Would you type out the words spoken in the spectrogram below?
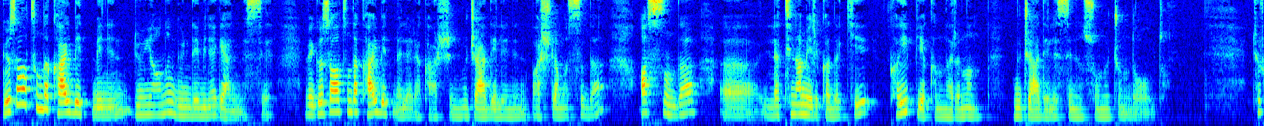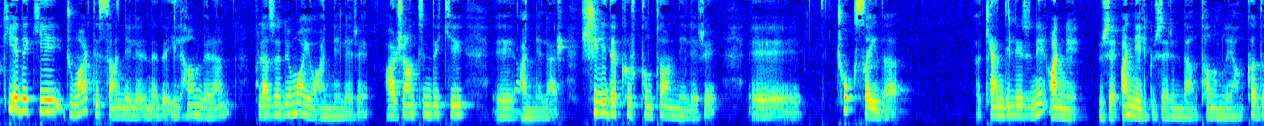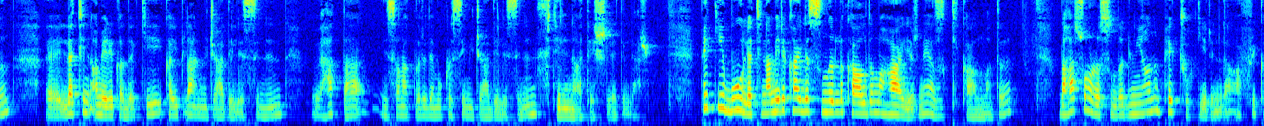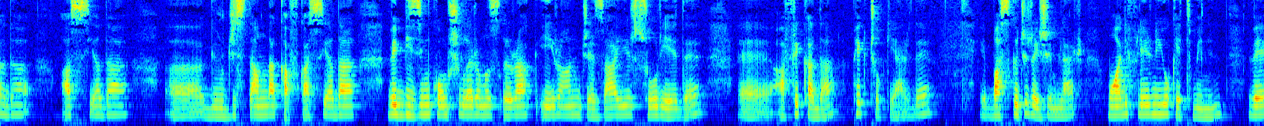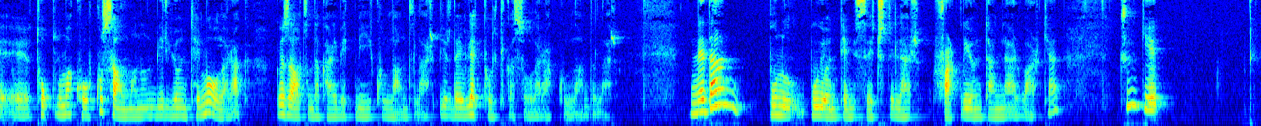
Gözaltında kaybetmenin dünyanın gündemine gelmesi ve gözaltında kaybetmelere karşı mücadelenin başlaması da aslında e, Latin Amerika'daki kayıp yakınlarının mücadelesinin sonucunda oldu. Türkiye'deki cumartesi annelerine de ilham veren Plaza de Mayo anneleri, Arjantin'deki e, anneler, Şili'de kırpıntı anneleri e, çok sayıda kendilerini anne annelik üzerinden tanımlayan kadın e, Latin Amerika'daki kayıplar mücadelesinin ve hatta insan hakları demokrasi mücadelesinin fitilini ateşlediler. Peki bu Latin Amerika ile sınırlı kaldı mı? Hayır, ne yazık ki kalmadı. Daha sonrasında dünyanın pek çok yerinde, Afrika'da, Asya'da, e, Gürcistan'da, Kafkasya'da ve bizim komşularımız Irak, İran, Cezayir, Suriye'de Afrika'da pek çok yerde e, baskıcı rejimler muhaliflerini yok etmenin ve e, topluma korku salmanın bir yöntemi olarak gözaltında kaybetmeyi kullandılar. Bir devlet politikası olarak kullandılar. Neden bunu bu yöntemi seçtiler? Farklı yöntemler varken. Çünkü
